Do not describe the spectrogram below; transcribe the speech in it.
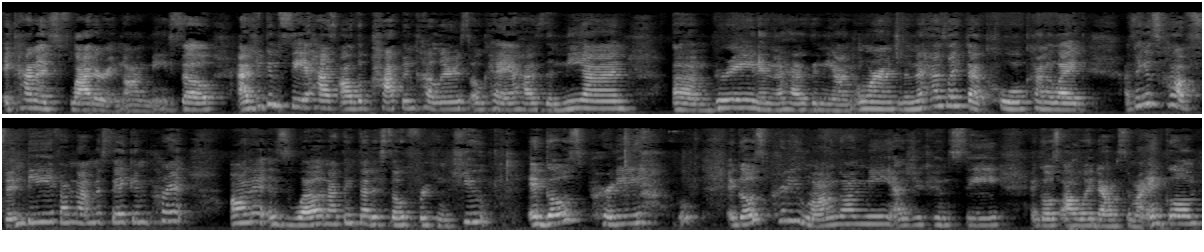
it kind of is flattering on me. So as you can see, it has all the popping colors. Okay, it has the neon um, green and it has the neon orange. And then it has like that cool kind of like, I think it's called Fendi if I'm not mistaken, print on it as well. And I think that is so freaking cute. It goes pretty it goes pretty long on me, as you can see. It goes all the way down to my ankle.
